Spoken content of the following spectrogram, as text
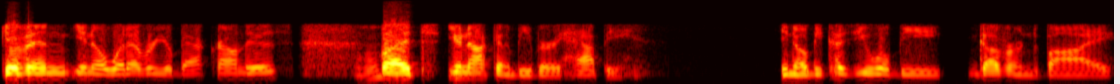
Given you know whatever your background is, Mhm. but you're not going to be very happy. You know because you will be governed by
